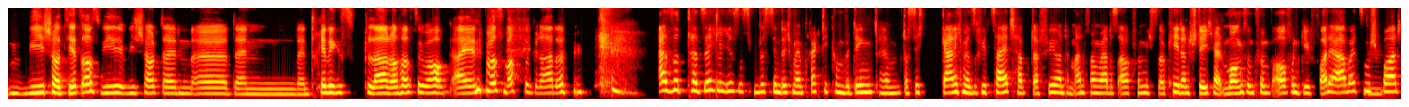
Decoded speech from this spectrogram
wie schaut es jetzt aus? Wie, wie schaut dein, äh, dein, dein Trainingsplan aus? Hast du überhaupt einen? Was machst du gerade? Also tatsächlich ist es ein bisschen durch mein Praktikum bedingt, ähm, dass ich gar nicht mehr so viel Zeit habe dafür. Und am Anfang war das auch für mich so, okay, dann stehe ich halt morgens um fünf auf und gehe vor der Arbeit zum mhm. Sport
